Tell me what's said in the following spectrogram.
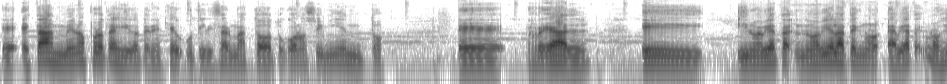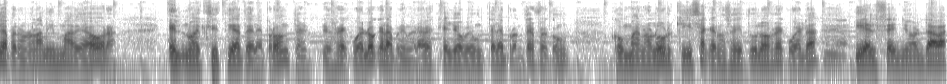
Eh, estabas menos protegido, tenías que utilizar más todo tu conocimiento eh, real y, y no había, no había la tecnología, había tecnología, pero no la misma de ahora. Él no existía teleprompter. Yo recuerdo que la primera vez que yo veo un teleprompter fue con, con Manolo Urquiza, que no sé si tú lo recuerdas, No. y el señor daba,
